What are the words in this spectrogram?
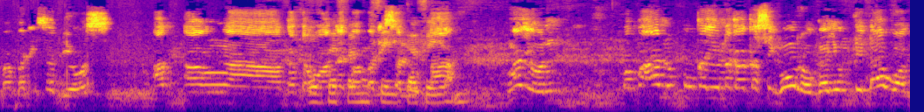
babalik sa Diyos at ang ah, katawan ay babalik sa lupa. yun. Ngayon, paano po kayo nakakasiguro gayong tinawag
